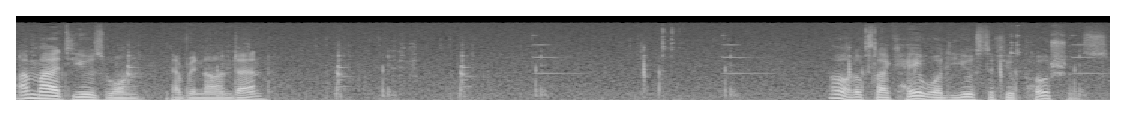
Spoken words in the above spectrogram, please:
I might use one every now and then. Oh, looks like Hayward used a few potions.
